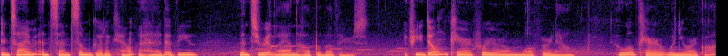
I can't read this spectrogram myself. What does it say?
in time, and send some good account ahead of you than to rely on the help of others. If you don't care for your own welfare now, who will care when you are gone?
